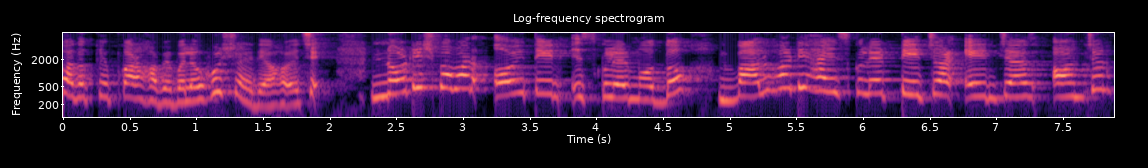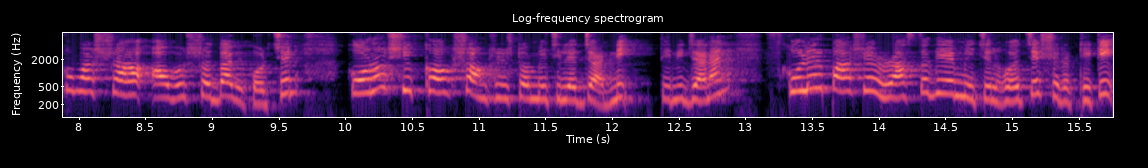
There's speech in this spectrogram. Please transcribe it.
পদক্ষেপ করা হবে বলে হুঁশিয়ারি দেওয়া হয়েছে। নোটিশ পাওয়ার ওই তিন স্কুলের মধ্যে বালুহাটি হাই স্কুলের teacher in charge Anjan Kumar Saha অবশ্য দাবি করছেন, কোনো শিক্ষক সংশ্লিষ্ট মিছিলে যাননি। তিনি জানান, স্কুলের পাশে রাস্তা দিয়ে মিছিল হয়েছে সেটা ঠিকই,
